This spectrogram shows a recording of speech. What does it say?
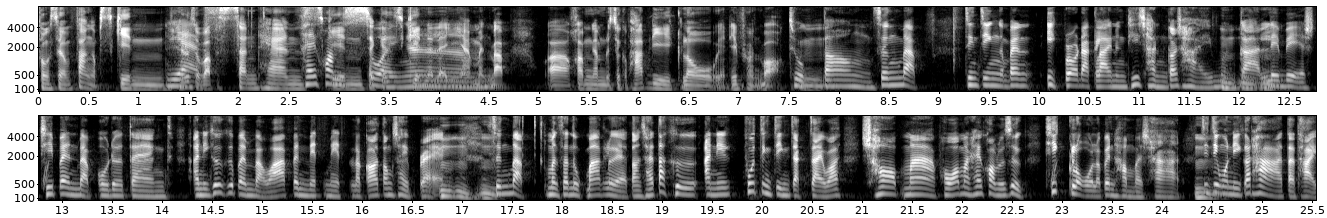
ส่งเสริมฝั่งกับสกิน Yes ให้รู้สึกแบบซันแทนให้สความกินสวยสกินงามอะไรเงี้ยเหมือนแบบเอ่อความงามหรือสุขภาพดีโกลอย่างที่ฝนบอก ถูกมต้องซึ่งแบบ จริงๆ เป็นอีกโปรดักต์ไลน์หนึ่งที่ฉันก็ใช้เหมือนกันอืมอืมเลเบชที่เป็นแบบโอเดอร์แตงอันนี้ก็คือเป็นแบบว่าเป็นเม็ดเม็ดๆแล้วก็ต้องใช้แปรงอืมอืมอืมซึ่งแบบมันสนุกมากเลยอะตอนใช้แต่คือ อันนี้พูดจริง ๆ จากใจว่าชอบมาก เพราะว่ามันให้ความรู้สึกที่โกลว์แล้วเป็นธรรมชาติอืมจริง ๆ วันนี้ก็ทาแต่ถ่าย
